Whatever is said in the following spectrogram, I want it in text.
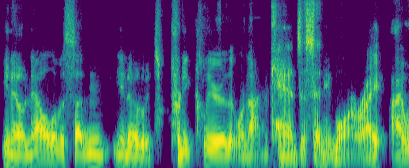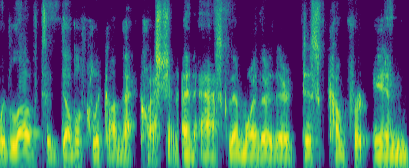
You know, now all of a sudden, you know, it's pretty clear that we're not in Kansas anymore, right? I would love to double click on that question and ask them whether their discomfort in,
